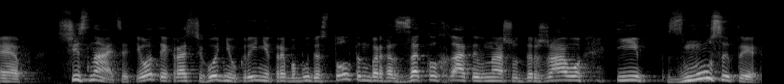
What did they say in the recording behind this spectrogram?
F. 16. І от якраз сьогодні Україні треба буде Столтенберга закохати в нашу державу і змусити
